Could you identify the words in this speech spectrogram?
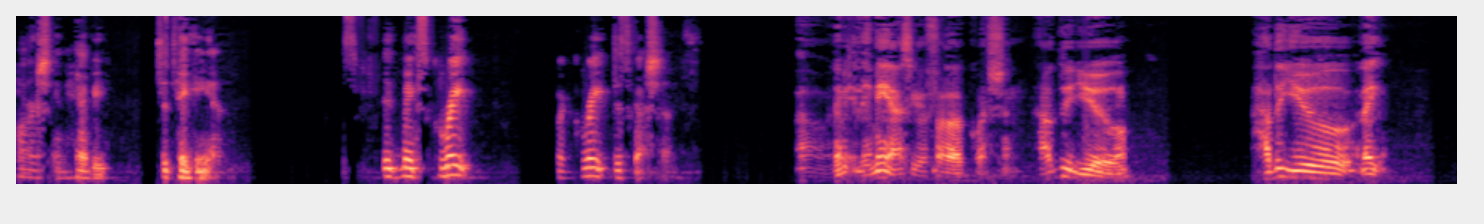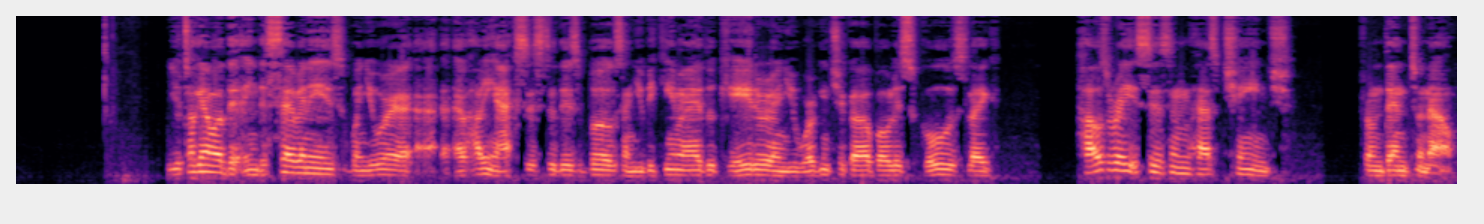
harsh and heavy to take in. It makes great for great discussions. Oh, let me let me ask you a follow up question. How do you how do you like you're talking about the in the 70s when you were uh, uh, having access to these books and you became an educator and you work in Chicago public schools. Like, how racism has changed from then to now?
